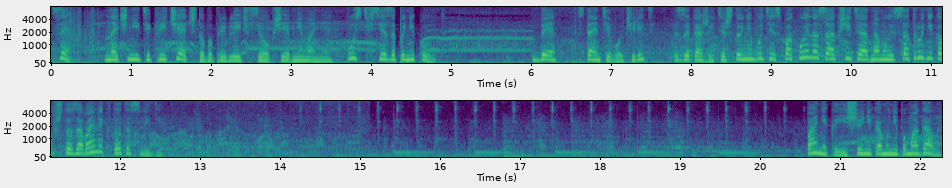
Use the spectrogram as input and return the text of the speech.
С. Начните кричать, чтобы привлечь всеобщее внимание. Пусть все запаникуют. Д. Встаньте в очередь Закажите что-нибудь и спокойно сообщите одному из сотрудников, что за вами кто-то следит. Паника еще никому не помогала,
